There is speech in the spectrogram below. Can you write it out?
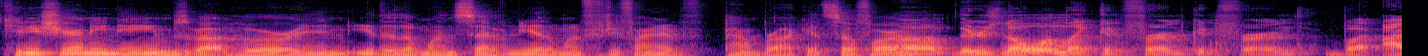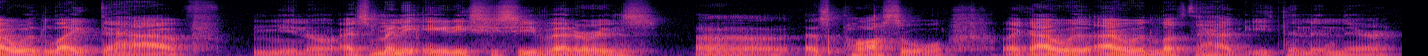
Can you share any names about who are in either the 170 or the 155 pound bracket so far? Um, there's no one like confirmed, confirmed, but I would like to have you know as many ADCC veterans uh, as possible. Like I would, I would love to have Ethan in there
